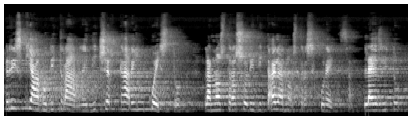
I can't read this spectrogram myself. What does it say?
rischiamo di trarre, di cercare in questo la nostra solidità e la nostra sicurezza. L'esito,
